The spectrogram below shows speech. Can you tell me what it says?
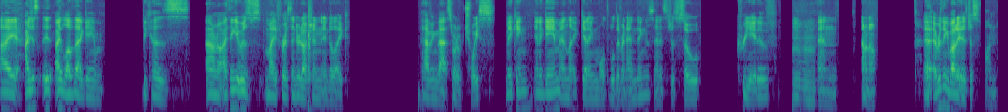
I I just it, I love that game because I don't know. I think it was my first introduction into like having that sort of choice making in a game and like getting multiple different endings, and it's just so creative Mm-hmm. and I don't know. Everything about it is just fun.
